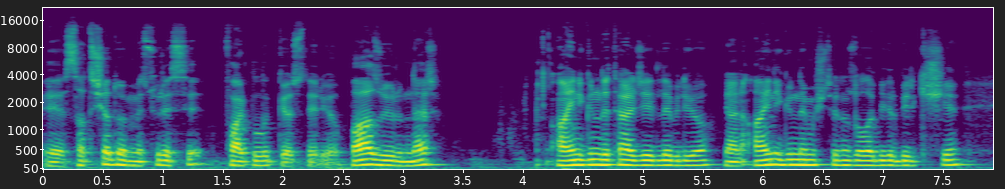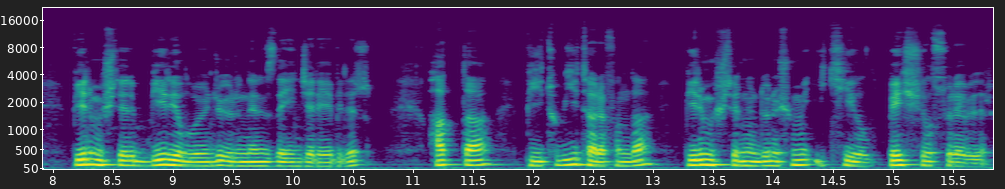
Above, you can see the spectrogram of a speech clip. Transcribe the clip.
e, satışa dönme süresi farklılık gösteriyor. Bazı ürünler aynı günde tercih edilebiliyor. Yani aynı günde müşteriniz olabilir bir kişi. Bir müşteri bir yıl boyunca ürünlerinizi de inceleyebilir. Hatta B2B tarafında bir müşterinin dönüşümü 2 yıl, 5 yıl sürebilir.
